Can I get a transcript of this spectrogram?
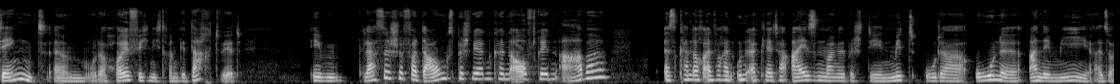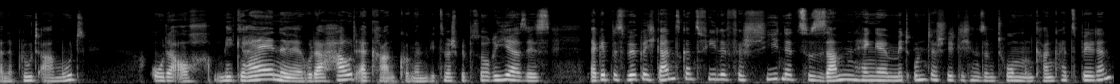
denkt ähm, oder häufig nicht dran gedacht wird. Eben klassische Verdauungsbeschwerden können auftreten, aber es kann auch einfach ein unerklärter Eisenmangel bestehen, mit oder ohne Anämie, also eine Blutarmut, oder auch Migräne oder Hauterkrankungen, wie zum Beispiel Psoriasis, da gibt es wirklich ganz, ganz viele verschiedene Zusammenhänge mit unterschiedlichen Symptomen und Krankheitsbildern.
